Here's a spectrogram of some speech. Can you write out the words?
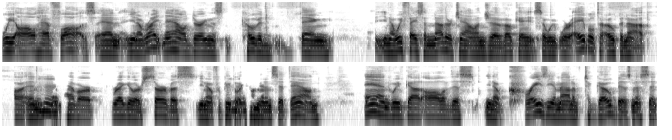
we all have flaws. And, you know, right now during this COVID thing, you know, we face another challenge of, okay, so we, we're able to open up uh, and, Mhm. and have our regular service, you know, for people to come in and sit down. And we've got all of this, you know, crazy amount of to go business that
